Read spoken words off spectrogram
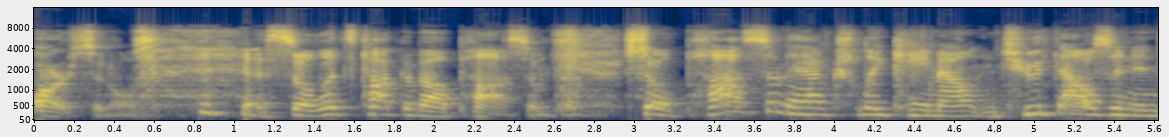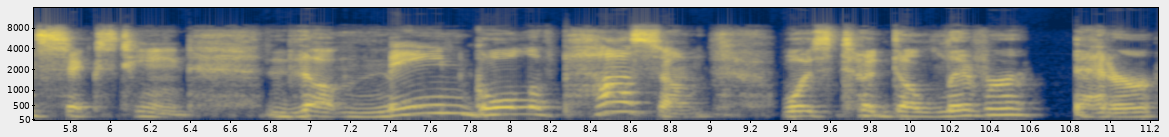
arsenals. so let's talk about Possum. So Possum actually came out in 2016. The main goal of Possum was to deliver better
